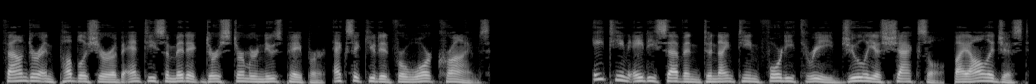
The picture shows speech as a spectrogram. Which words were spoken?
founder and publisher of anti-Semitic Der Stürmer newspaper, executed for war crimes. 1887–1943 Julius Schaxel, biologist.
